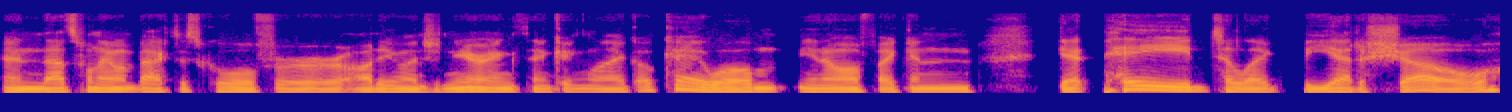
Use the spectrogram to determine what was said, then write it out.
and that's when I went back to school for audio engineering, thinking like, okay, well, you know, if I can get paid to like be at a show,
